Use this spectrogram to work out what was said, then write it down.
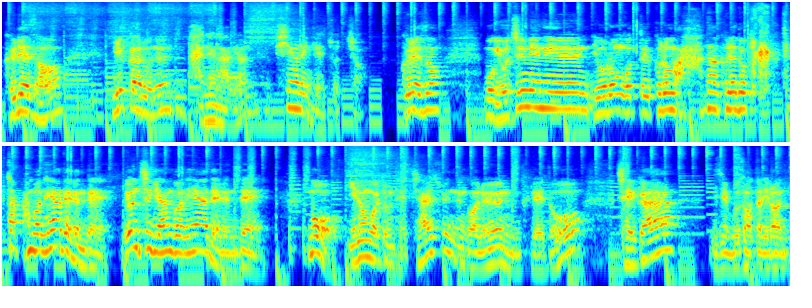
그래서 밀가루는 가능하면 피하는 게 좋죠. 그래서 뭐 요즘에는 이런 것들 그러면 아나 그래도 찹찹 한번 해야 되는데 면치기 한번 해야 되는데 뭐 이런 걸 좀 대체할 수 있는 거는 그래도 제가 이제 무슨 어떤 이런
